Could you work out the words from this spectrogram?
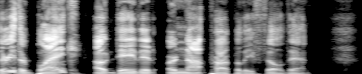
They're either blank outdated or not properly filled in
